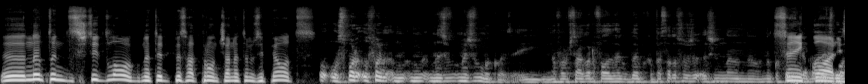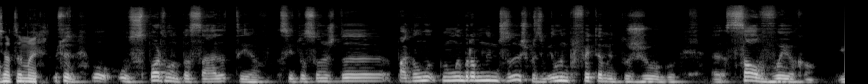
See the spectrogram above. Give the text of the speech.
eh, não tendo desistido logo, não tendo pensado, pronto, já não temos hipótese. o, o Sport, o Sport- mas, mas uma coisa, e não vamos estar agora a falar da, época passada, a gente não, não, não Sim, claro, exatamente. Mas, exemplo, o, o Sporting no ano passado teve situações de. pá, que não, lembro o menino Jesus, por exemplo, eu lembro perfeitamente do jogo, eh, salvo erro, e,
